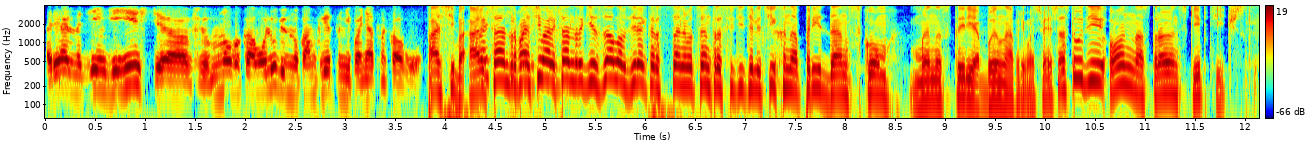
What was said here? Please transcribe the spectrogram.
реально деньги есть, э, много кого любим, но конкретно непонятно кого. Спасибо. Александр, спасибо. Александр Гизалов, директор социального центра святителя Тихона при Донском монастыре, был на прямой связи со студией. Он настроен скептически.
